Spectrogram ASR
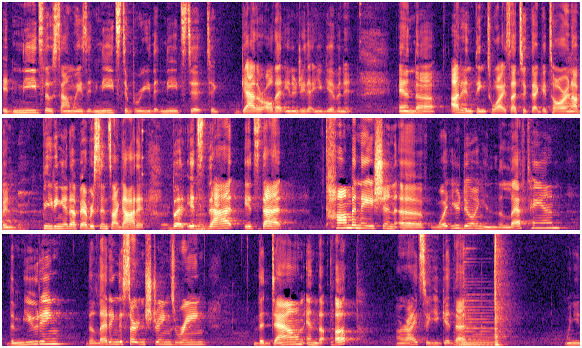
it needs those sound waves. It needs to breathe. It needs to, to gather all that energy that you've given it. And uh, I didn't think twice. I took that guitar and I've been beating it up ever since I got it. But it's that, it's that combination of what you're doing in the left hand, the muting, the letting the certain strings ring, the down and the up. All right, so you get that when you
